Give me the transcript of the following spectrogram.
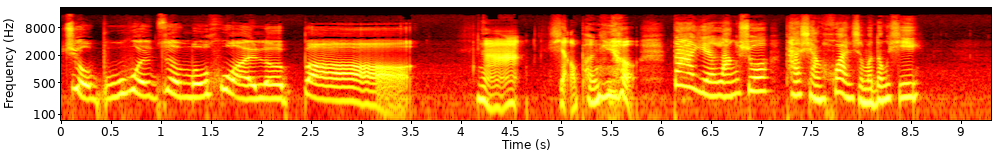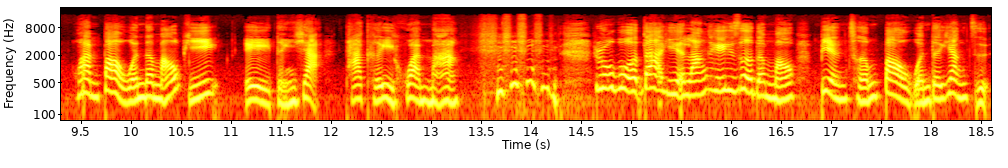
就不会这么坏了吧？啊，小朋友，大野狼说他想换什么东西？换豹纹的毛皮？哎，等一下，它可以换吗？如果大野狼黑色的毛变成豹纹的样子，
